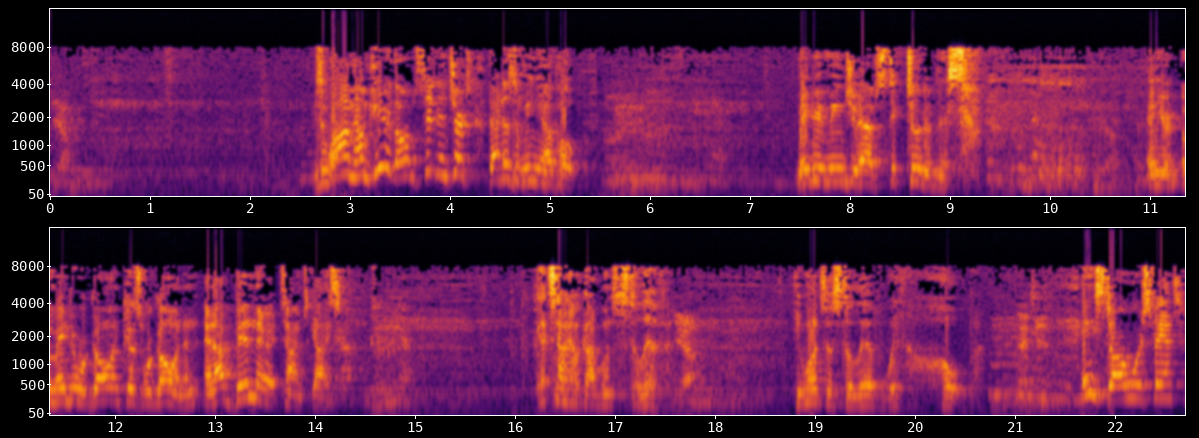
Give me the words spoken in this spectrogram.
Yeah. You say, well, I'm, I'm here though, I'm sitting in church. That doesn't mean you have hope. Maybe it means you have stick to itiveness. and you're, maybe we're going because we're going. And, and I've been there at times, guys. That's not how God wants us to live. Yeah. He wants us to live with hope. Amen. Any Star Wars fans?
